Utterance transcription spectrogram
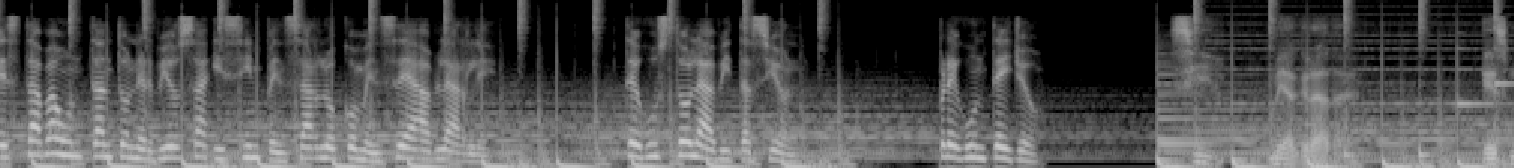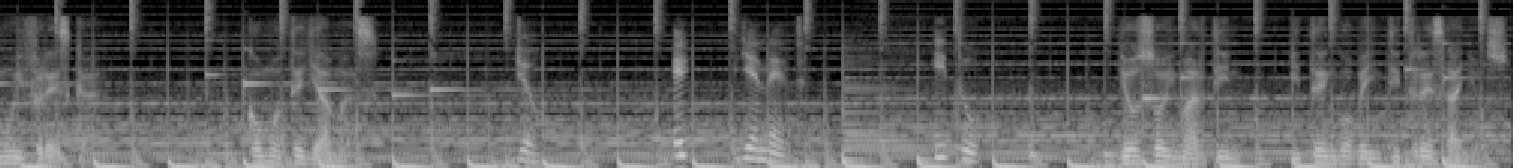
Estaba un tanto nerviosa y sin pensarlo comencé a hablarle. ¿Te gustó la habitación? Pregunté yo. Sí, me agrada. Es muy fresca. ¿Cómo te llamas? Yo. Eh, Jeanette. ¿Y tú? Yo soy Martín, y tengo 23 años.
